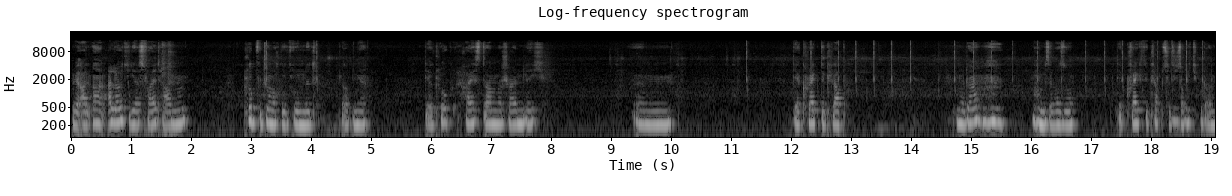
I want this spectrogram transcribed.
Wir alle, alle Leute, die Asphalt haben, Club wird schon noch gegründet. Glaub mir. Der Club heißt dann wahrscheinlich ähm, der Crackte Club. Oder? Machen wir es einfach so. Der Crackte Club, das hört sich doch richtig gut an.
